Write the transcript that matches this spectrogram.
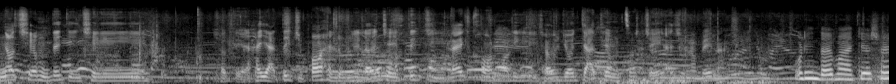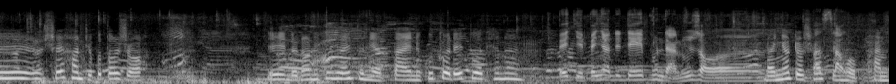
nhau xem một cái tiền chị cho tiền hay là tự chỉ bao hay lùi lại chị tự chỉ lấy con nó đi cho cho trả thêm một số chị ở trên nó bên này ô linh đấy mà chơi sẽ sẽ hơn thì bắt tôi rồi nên đó nó cứ thấy tụi nhà tài nó cứ tôi đấy tôi thế nào bé chị bé nhau đi đê buồn đã lúa rồi nó nhớ cho sát sinh hộp hàn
